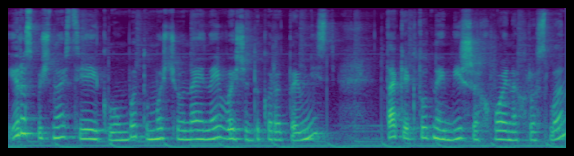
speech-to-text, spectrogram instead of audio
І розпочну з цієї клумби, тому що у неї найвища декоративність, так як тут найбільше хвойних рослин,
